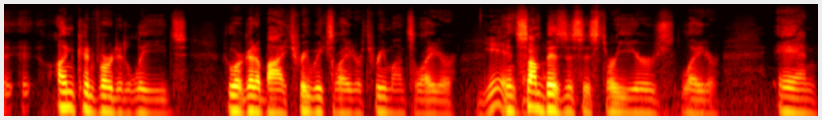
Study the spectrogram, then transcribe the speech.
uh, unconverted leads who are going to buy three weeks later, three months later, Years. in some businesses three years later and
